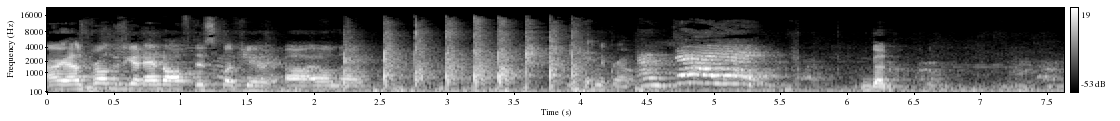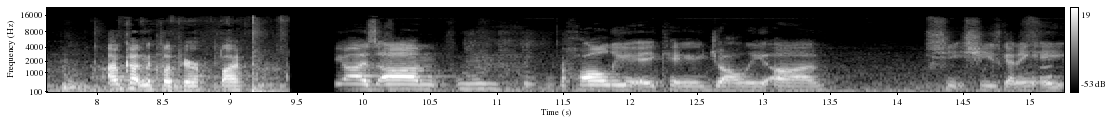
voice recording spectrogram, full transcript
Alright, guys, we're just gonna end off this clip here. Uh, I don't know. You hit the ground. I'm dying! Good. I'm cutting the clip here. Bye. Guys, um, Holly, aka Jolly, uh, she she's getting a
